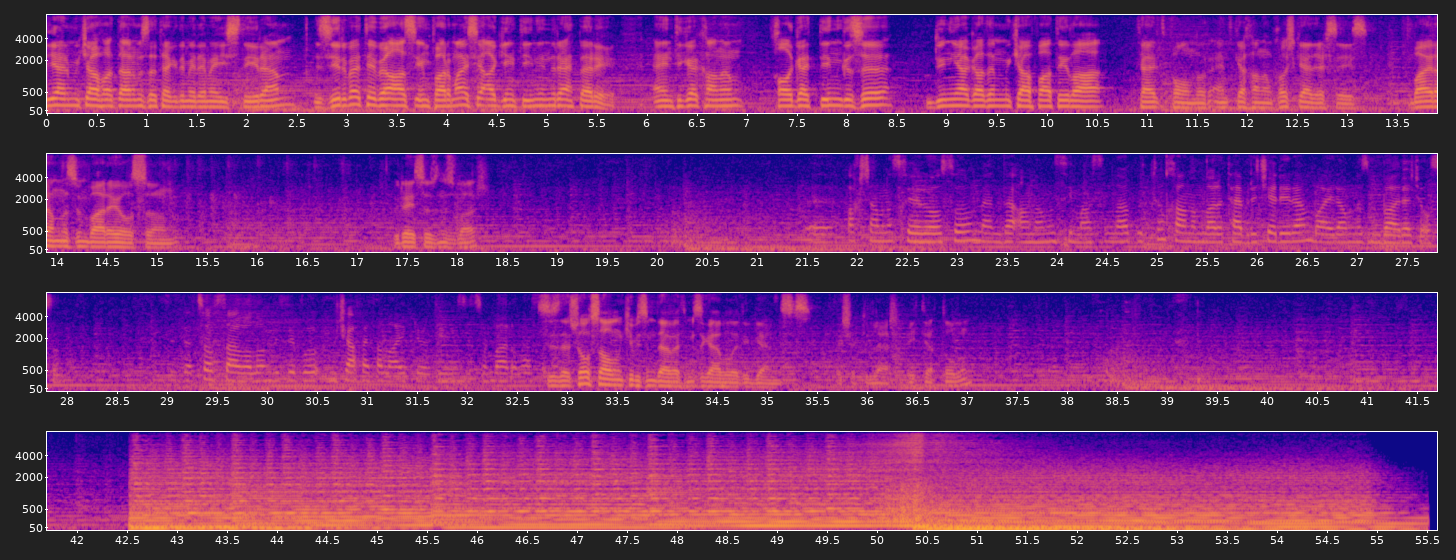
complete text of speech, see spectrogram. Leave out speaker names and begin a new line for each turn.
digər mükafatlarımızı da təqdim etmək istəyirəm. Zirvə TV Az İnformasiya Agentliyinin rəhbəri Əntiqə xanım Xalqəddin qızı Dünya Qadın mükafatı ilə təltif olunur. Əntiqə xanım, xoş gəlirsiniz. Bayramınız mübarək olsun. Ürək sözünüz var.
Axşamınız xeyir olsun. Mən də anamın simasında bütün xanımları təbrik edirəm. Bayramınız mübarək olsun. Çox sağ olun bizi bu mükafata layiq gördüyünüz üçün var olasınız.
Siz də çox sağ olun ki, bizim dəvətimizi qəbul edib gəlmisiniz. Təşəkkürlər. Ehtiyatlı olun.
